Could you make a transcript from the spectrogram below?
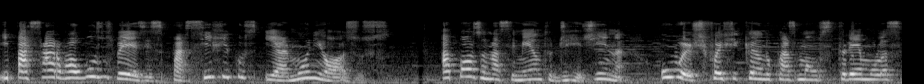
e passaram alguns meses pacíficos e harmoniosos. Após o nascimento de Regina, Ulrich foi ficando com as mãos trêmulas,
